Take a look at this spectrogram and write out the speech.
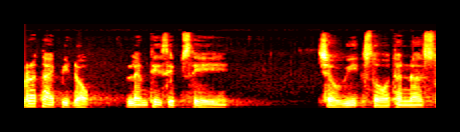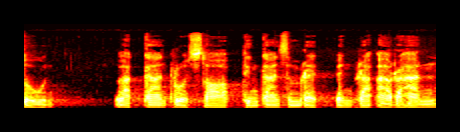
พระไตรปิฎกเล่มที่สิบสี่ชวิโสธนสูตร หลักการตรวจสอบถึงการสำเร็จเป็นพระอรหันต์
